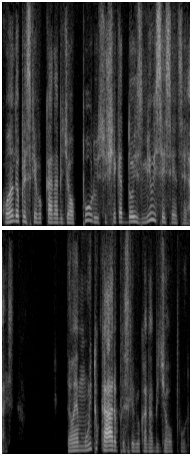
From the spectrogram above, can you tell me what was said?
Quando eu prescrevo canabidiol puro, isso chega a 2.600 reais. Então é muito caro prescrever o canabidiol puro.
